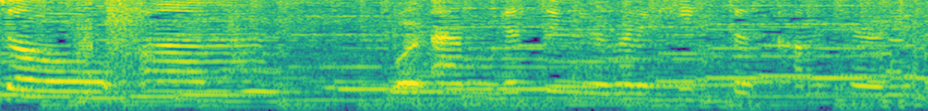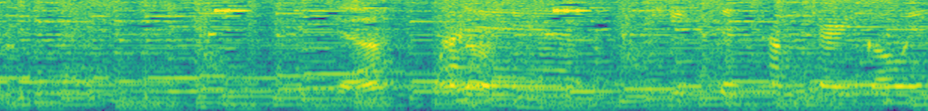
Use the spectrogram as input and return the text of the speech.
So, um, What? I'm guessing you're gonna keep this commentary Yeah. Why not? and keep this commentary going,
